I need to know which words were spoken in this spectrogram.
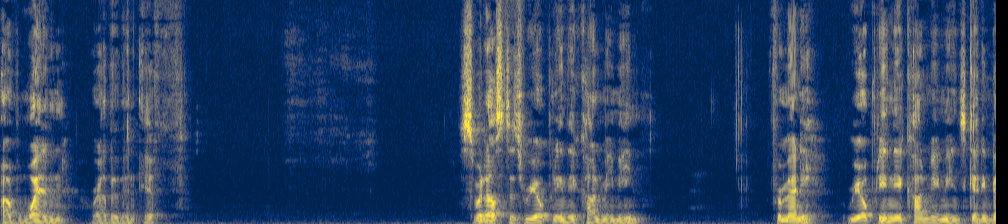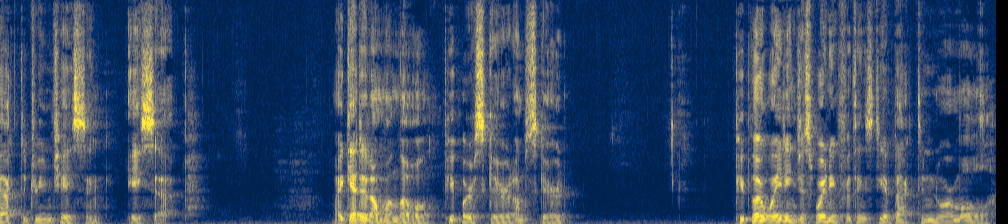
of when rather than if. So, what else does reopening the economy mean? For many, reopening the economy means getting back to dream chasing ASAP. I get it on one level. People are scared. I'm scared. People are waiting, just waiting for things to get back to normal.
